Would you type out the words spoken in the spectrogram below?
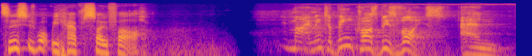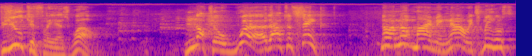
so this is what we have so far. Miming to Bing Crosby's voice. And beautifully as well. Not a word out of sync. No, I'm not miming now. It's Mingles.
